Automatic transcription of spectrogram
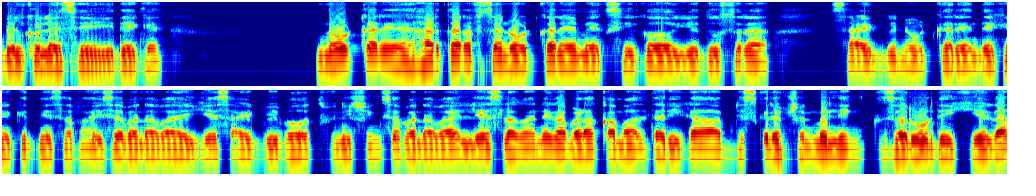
बिल्कुल ऐसे ही देखें। नोट करें, हर तरफ़ से नोट करें मैक्सी को ये दूसरा साइड भी नोट करें, देखें कितनी सफ़ाई से बना हुआ है, ये साइड भी बहुत फिनिशिंग से बना हुआ है, लेस लगाने का बड़ा कमाल तरीका आप डिस्क्रिप्शन में लिंक ज़रूर देखिएगा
